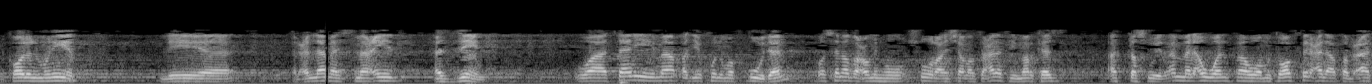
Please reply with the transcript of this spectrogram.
القول المنير للعلامة إسماعيل الزين. وثانيهما قد يكون مفقودا وسنضع منه صورة إن شاء الله تعالى في مركز التصوير. أما الأول فهو متوفر على طبعات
